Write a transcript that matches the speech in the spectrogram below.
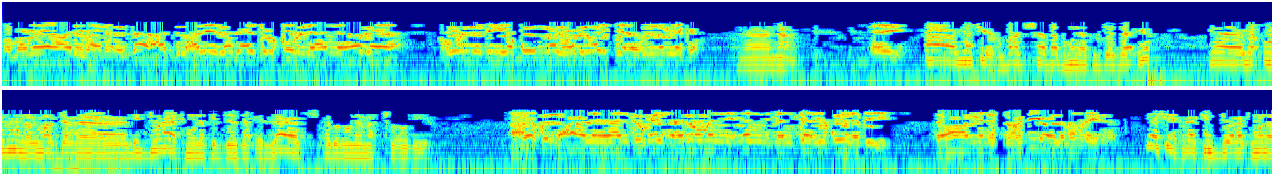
والله ما أعرف أنا. لا عبد الحليم هذا يتركون لأن هذا هو الذي يقول مذهب المرجئة في المملكة. آه نعم. إيه فيا شيخ بعض الشباب هنا في الجزائر يقولون المرجع آه، للدعاة هنا في الجزائر. لا تسألوا علماء سعودية على كل حال أنتم اسألوا من من من تثقون به سواء من السعودية ولا من غيرها. يا شيخ لكن الدعاة هنا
